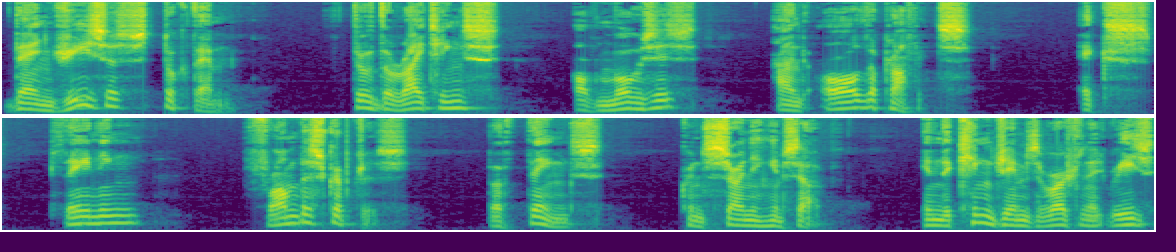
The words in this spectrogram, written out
Then Jesus took them through the writings of Moses and all the prophets, explaining from the scriptures the things concerning himself. In the King James Version it reads,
